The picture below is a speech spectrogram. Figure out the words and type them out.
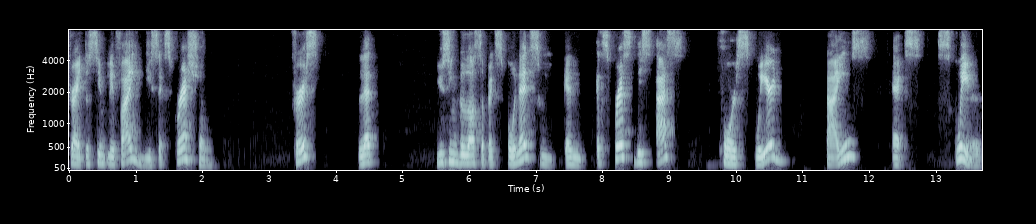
try to simplify this expression. First, let using the laws of exponents, we can express this as 4 squared times x squared.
